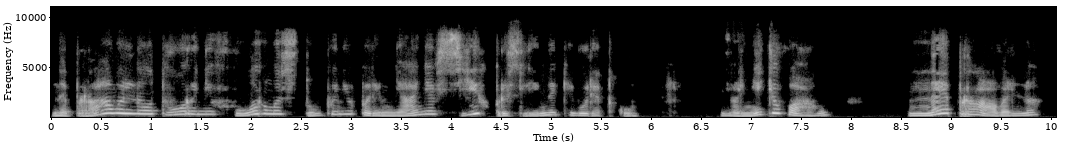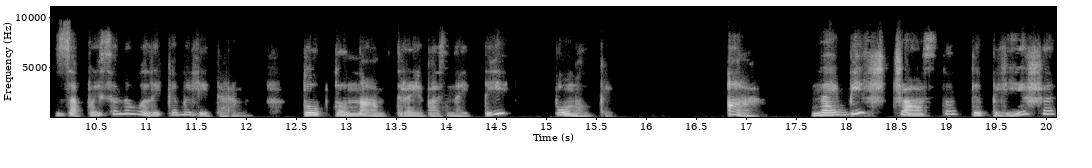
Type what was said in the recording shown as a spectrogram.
Неправильно утворені форми ступенів порівняння всіх прислівників у рядку. Зверніть увагу, неправильно записано великими літерами. Тобто нам треба знайти помилки. А. Найбільш часто тепліше,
